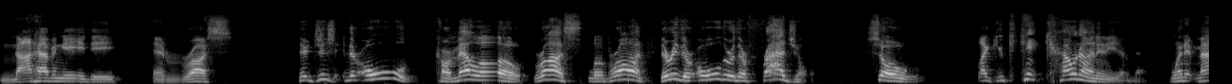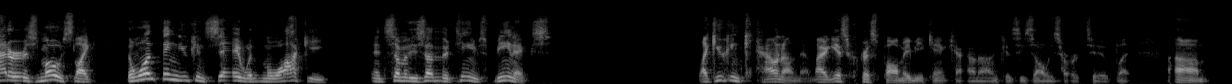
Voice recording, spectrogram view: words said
not having AD and Russ, they're just they're old. Carmelo, Russ, LeBron, they're either old or they're fragile. So, like, you can't count on any of them when it matters most. Like, the one thing you can say with Milwaukee and some of these other teams, Phoenix, like you can count on them. I guess Chris Paul, maybe you can't count on because he's always hurt too. But um,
